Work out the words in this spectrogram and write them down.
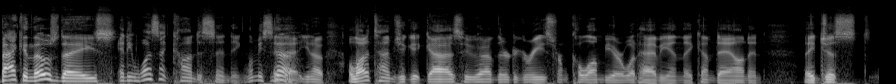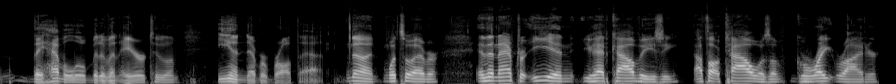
back in those days. And he wasn't condescending. Let me say no. that. You know, a lot of times you get guys who have their degrees from Columbia or what have you, and they come down and they just they have a little bit of an air to them. Ian never brought that. None whatsoever. And then after Ian, you had Kyle Veazey. I thought Kyle was a great writer.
